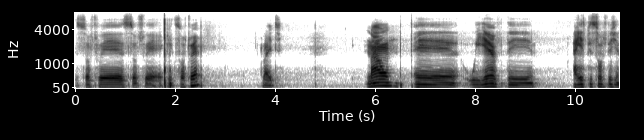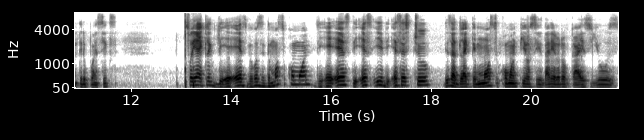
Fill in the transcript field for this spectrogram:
software, software, click software. Right. Now, uh, we have the ISP soft version 3.6. So here I click the AS because it's the most common. The AS, the SE, the SS2. These are like the most common PLCs that a lot of guys use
